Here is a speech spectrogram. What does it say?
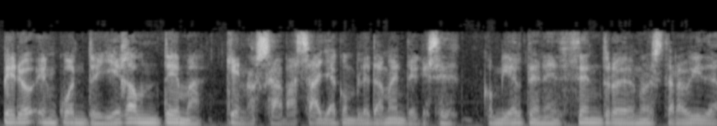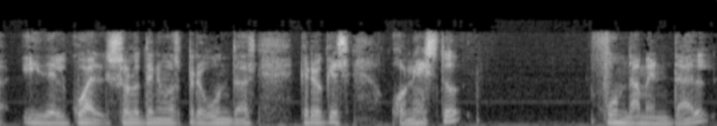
pero en cuanto llega un tema que nos avasalla completamente, que se convierte en el centro de nuestra vida y del cual solo tenemos preguntas, creo que es honesto fundamental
